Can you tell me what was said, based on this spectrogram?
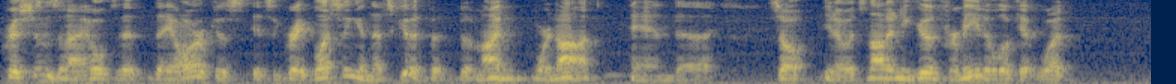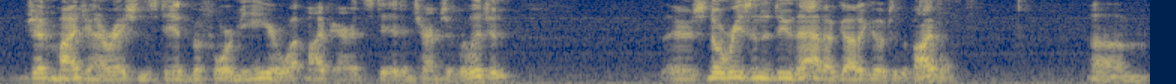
Christians, and I hope that they are because it's a great blessing and that's good. But but mine were not, and uh, so you know it's not any good for me to look at what gen- my generations did before me or what my parents did in terms of religion. There's no reason to do that. I've got to go to the Bible. Um,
